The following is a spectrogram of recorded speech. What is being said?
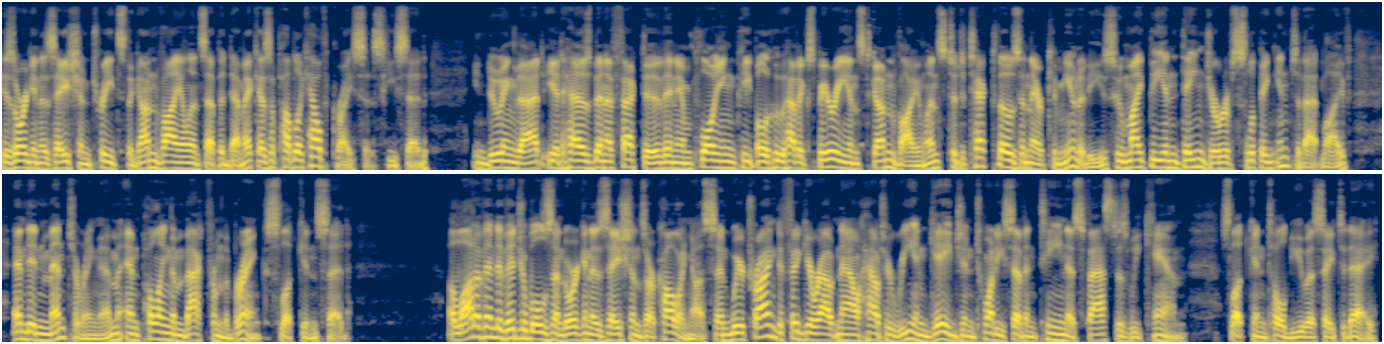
His organization treats the gun violence epidemic as a public health crisis, he said. In doing that, it has been effective in employing people who have experienced gun violence to detect those in their communities who might be in danger of slipping into that life, and in mentoring them and pulling them back from the brink, Slutkin said. A lot of individuals and organizations are calling us, and we're trying to figure out now how to re engage in 2017 as fast as we can, Slutkin told USA Today.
